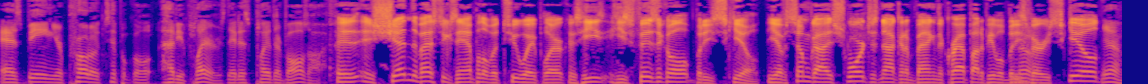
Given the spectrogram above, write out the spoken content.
as being your prototypical heavy players. They just played their balls off. Is, is Schenn the best example of a two way player? Because he, he's physical, but he's skilled. You have some guys, Schwartz is not going to bang the crap out of people, but he's very skilled. Yeah.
